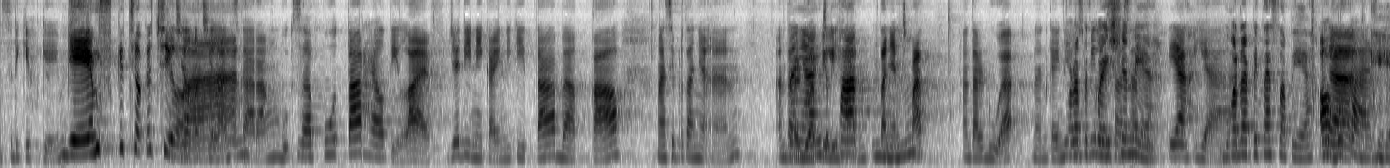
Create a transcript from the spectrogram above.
sedikit games Games kecil-kecilan. kecil-kecilan sekarang Bu seputar healthy life. Jadi nih Kak Indi kita bakal ngasih pertanyaan antara Pertanyaan dua pilihan, cepat. pertanyaan cepat antara dua dan Indi harus Rapid question ya? Iya. Iya. bukan rapid test tapi ya Oh, Nggak. bukan. Oke.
